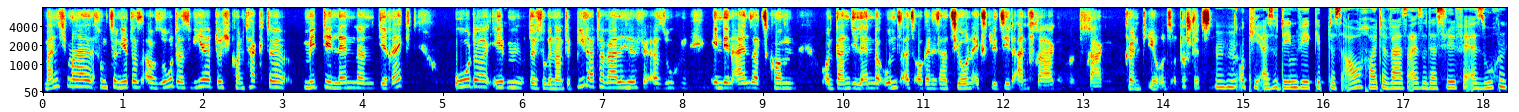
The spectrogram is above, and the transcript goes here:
Manchmal funktioniert das auch so, dass wir durch Kontakte mit den Ländern direkt oder eben durch sogenannte bilaterale Hilfe ersuchen, in den Einsatz kommen und dann die Länder uns als Organisation explizit anfragen und fragen, könnt ihr uns unterstützen. Mhm, okay, also den Weg gibt es auch. Heute war es also das Hilfeersuchen.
